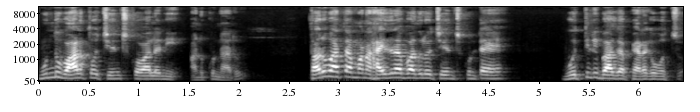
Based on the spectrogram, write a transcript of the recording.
ముందు వాళ్ళతో చేయించుకోవాలని అనుకున్నారు. తరువాత మన హైదరాబాద్లో చేయించుకుంటే ఒత్తిడి బాగా పెరగవచ్చు.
